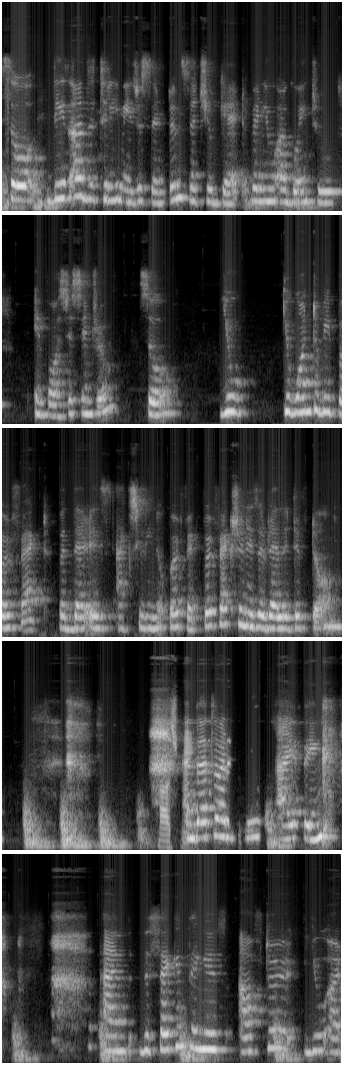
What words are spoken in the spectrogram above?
So these are the three major symptoms that you get when you are going through imposter syndrome. So you you want to be perfect but there is actually no perfect perfection is a relative term and that's what i think and the second thing is after you are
